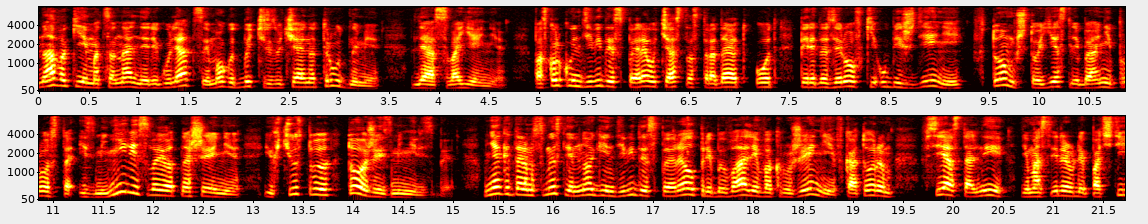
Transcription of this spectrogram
Навыки эмоциональной регуляции могут быть чрезвычайно трудными для освоения, поскольку индивиды с ПРЛ часто страдают от передозировки убеждений в том, что если бы они просто изменили свое отношение, их чувства тоже изменились бы. В некотором смысле многие индивиды с ПРЛ пребывали в окружении, в котором все остальные демонстрировали почти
